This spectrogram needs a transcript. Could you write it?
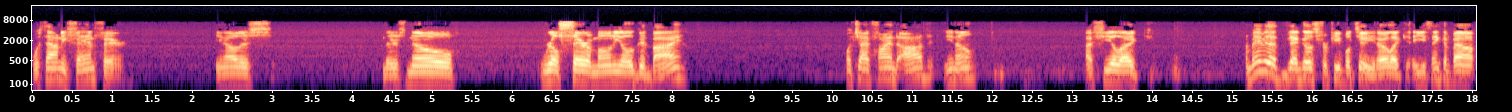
without any fanfare. You know, there's there's no real ceremonial goodbye, which I find odd, you know. I feel like maybe that that goes for people too, you know, like you think about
